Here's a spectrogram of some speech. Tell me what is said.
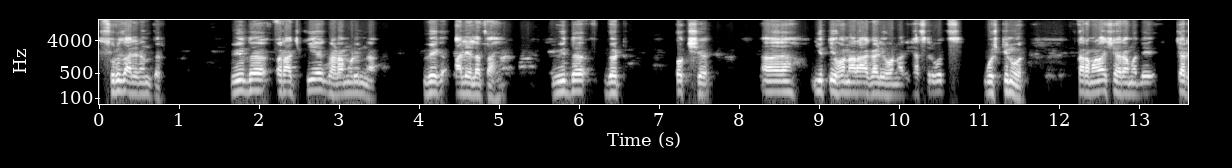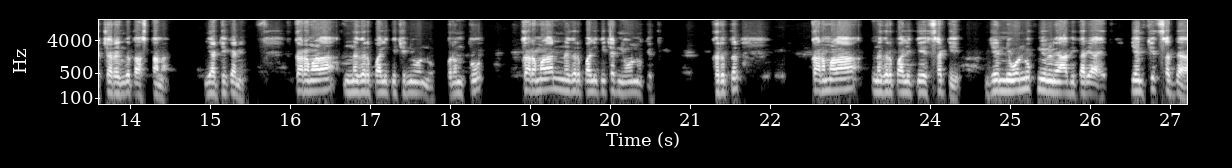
सुरू झाल्यानंतर विविध राजकीय घडामोडींना वेग आलेलाच आहे. विविध गट पक्ष युती होणार आघाडी होणार ह्या सर्वच गोष्टींवर करमाळा शहरामध्ये चर्चा रंगत असताना या ठिकाणी करमाळा नगरपालिकेची निवडणूक परंतु करमाळा नगरपालिकेच्या निवडणुकीत खर तर करमाळा नगरपालिकेसाठी जे निवडणूक निर्णय अधिकारी आहेत यांचीच सध्या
